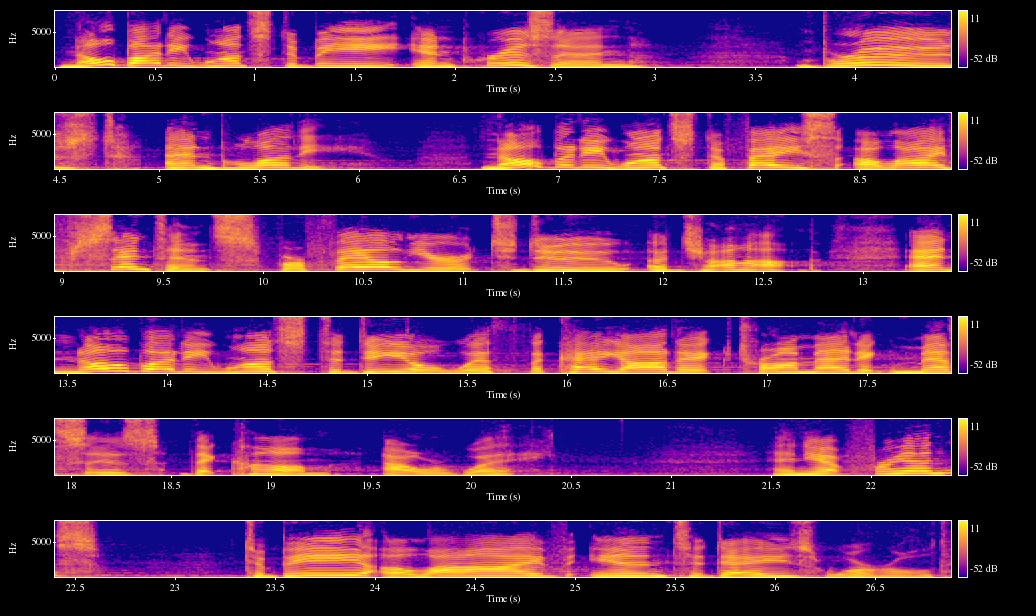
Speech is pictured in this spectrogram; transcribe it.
Nobody wants to be in prison bruised and bloody. Nobody wants to face a life sentence for failure to do a job. And nobody wants to deal with the chaotic, traumatic messes that come our way. And yet, friends, to be alive in today's world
